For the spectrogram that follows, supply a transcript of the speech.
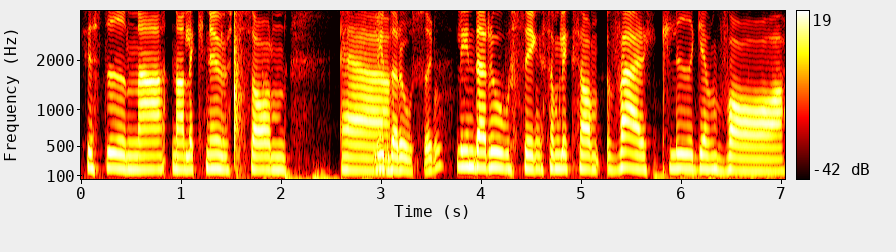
Kristina, Nalle Knutsson, eh, Linda Rosing. Linda Rosing som liksom verkligen var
